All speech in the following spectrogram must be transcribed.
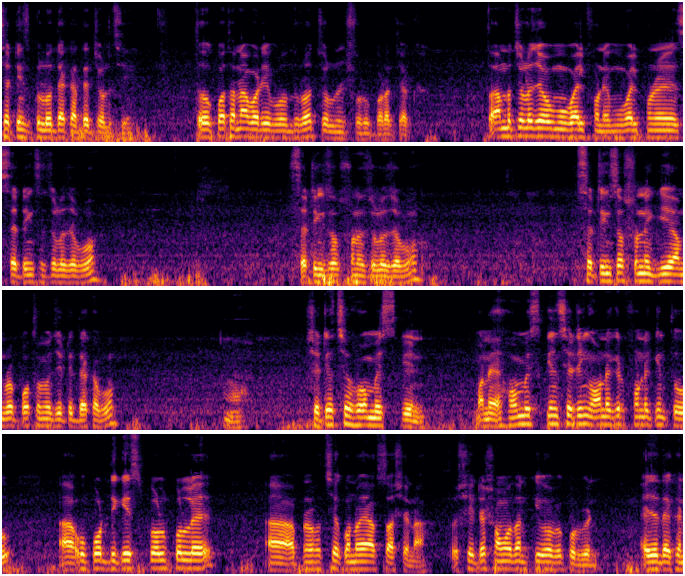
সেটিংসগুলো দেখাতে চলছি। তো কথা না বাড়িয়ে বন্ধুরা, চলুন শুরু করা যাক। তো আমরা চলে যাব মোবাইল ফোনে মোবাইল ফোনের সেটিংসে চলে যাব। সেটিংস অপশনে চলে যাব। সেটিংস অপশনে গিয়ে আমরা প্রথমে যেটি দেখাবো সেটি হচ্ছে হোম স্ক্রিন মানে হোম স্ক্রিন সেটিং অনেকের ফোনে কিন্তু উপর দিকে স্ক্রল করলে আপনার হচ্ছে কোনো অ্যাপস আসে না। তো সেটা সমাধান কীভাবে করবেন? এই যে দেখেন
